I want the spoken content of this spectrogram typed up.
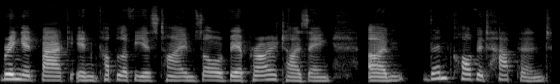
bring it back in a couple of years' times, or we're prioritizing. Um, when COVID happened,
